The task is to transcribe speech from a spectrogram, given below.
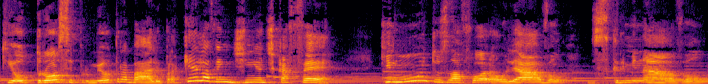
Que eu trouxe para o meu trabalho, para aquela vendinha de café, que muitos lá fora olhavam, discriminavam,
